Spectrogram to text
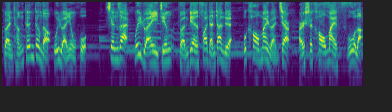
转成真正的微软用户。现在微软已经转变发展战略，不靠卖软件，而是靠卖服务了，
